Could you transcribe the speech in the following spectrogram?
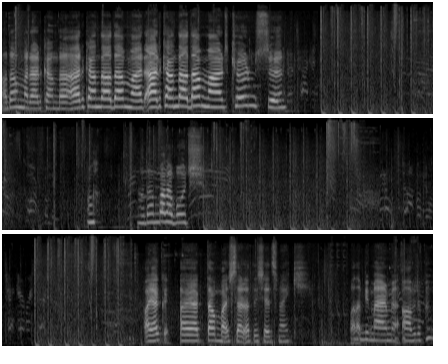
Adam var arkanda. Arkanda adam var. Arkanda adam var. Kör müsün? Ah, adam bana boş. Ayak ayaktan başlar ateş etmek. Bana bir mermi abim.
